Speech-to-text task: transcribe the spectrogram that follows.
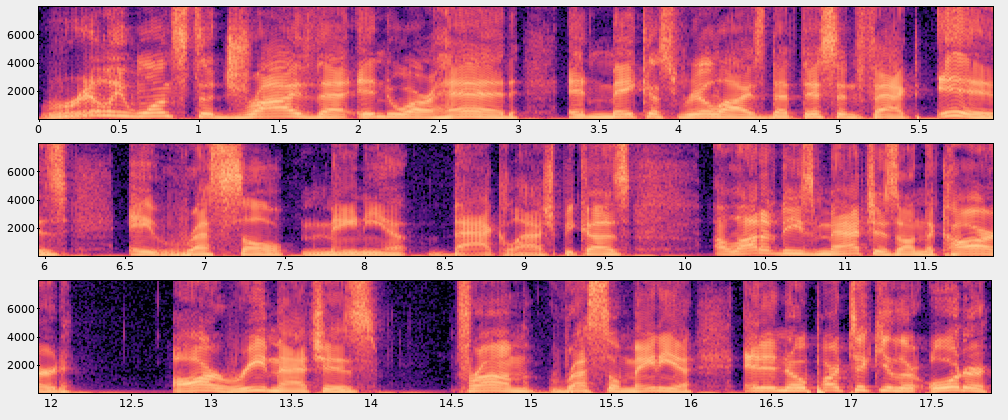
really wants to drive that into our head and make us realize that this, in fact, is a WrestleMania backlash because a lot of these matches on the card are rematches from WrestleMania. And in no particular order,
